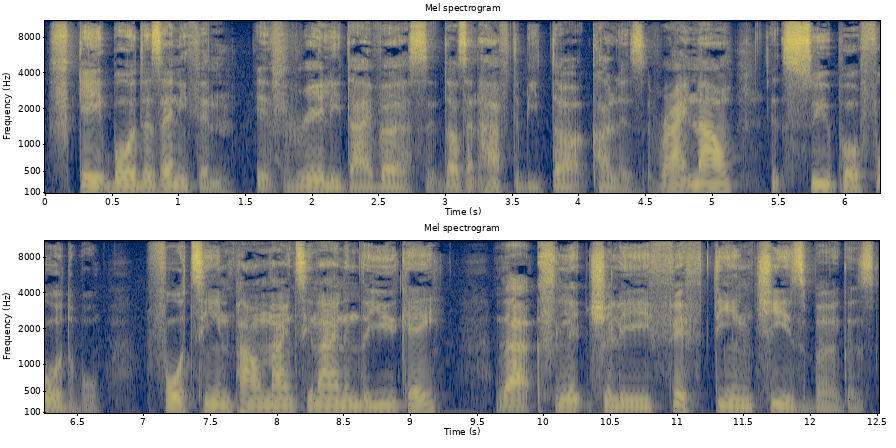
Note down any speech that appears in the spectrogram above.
skateboarders, anything. It's really diverse. It doesn't have to be dark colours. Right now, it's super affordable. £14.99 in the UK. That's literally 15 cheeseburgers.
